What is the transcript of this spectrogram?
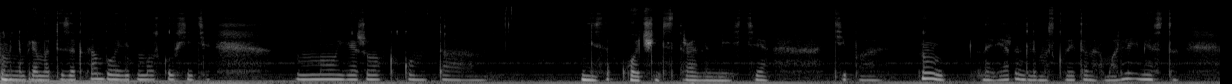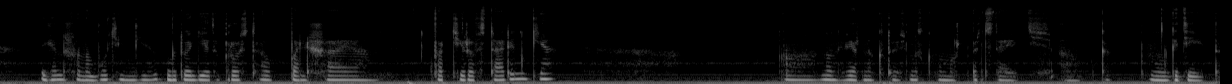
У меня прямо из окна было видно Москва-Сити. Но я жила в каком-то, не знаю, очень странном месте. Типа, ну, наверное, для Москвы это нормальное место. Я нашла на букинге. В итоге это просто большая квартира в Сталинке а, ну, наверное, кто из Москвы может представить, а, как, где это.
